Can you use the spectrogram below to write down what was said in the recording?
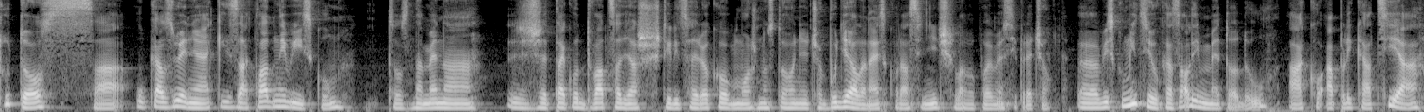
tuto sa ukazuje nejaký základný výskum, to znamená, že tak od 20 až 40 rokov možno z toho niečo bude, ale najskôr asi nič, lebo povieme si prečo. E, výskumníci ukázali metódu, ako aplikácia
